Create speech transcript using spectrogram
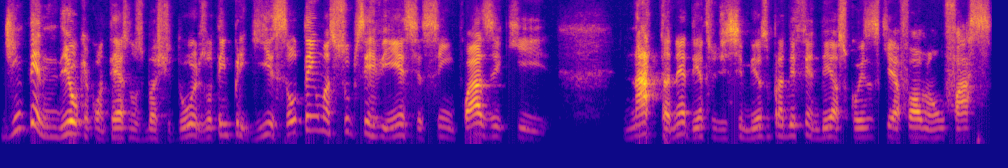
de entender o que acontece nos bastidores, ou tem preguiça, ou tem uma subserviência assim, quase que nata né, dentro de si mesmo para defender as coisas que a Fórmula 1 faz,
